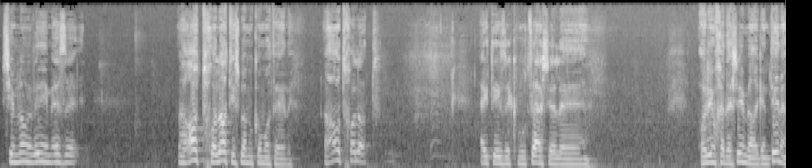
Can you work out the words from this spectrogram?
אנשים לא מבינים איזה רעות חולות יש במקומות האלה. רעות חולות. הייתי איזה קבוצה של uh, עולים חדשים מארגנטינה.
